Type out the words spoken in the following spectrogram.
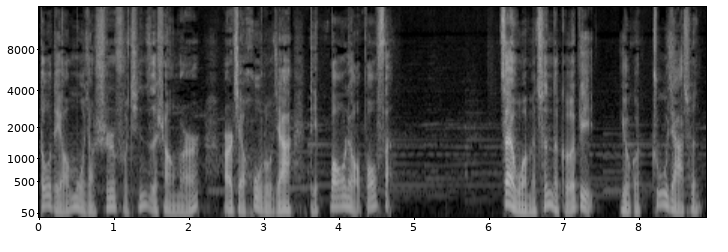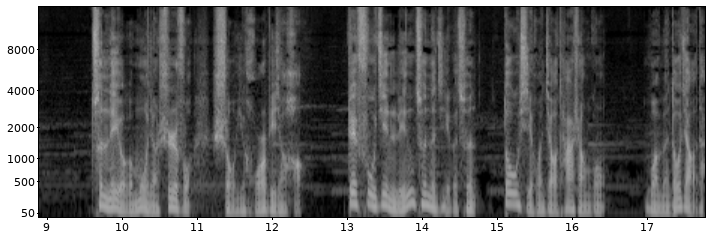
都得要木匠师傅亲自上门，而且户主家得包料包饭。在我们村的隔壁有个朱家村，村里有个木匠师傅，手艺活比较好，这附近邻村的几个村都喜欢叫他上工，我们都叫他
